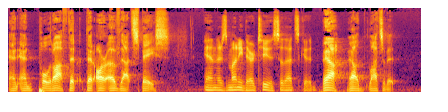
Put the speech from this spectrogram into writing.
and and pull it off that that are of that space. And there's money there too, so that's good. Yeah, yeah, lots of it.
